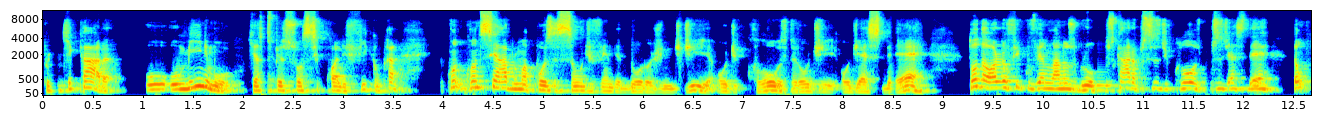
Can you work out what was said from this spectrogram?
Porque, cara, o, o mínimo que as pessoas se qualificam, cara, quando, quando, você abre uma posição de vendedor hoje em dia, ou de closer, ou de, ou de SDR, Toda hora eu fico vendo lá nos grupos, cara, eu preciso de close, preciso de SDR. Então,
